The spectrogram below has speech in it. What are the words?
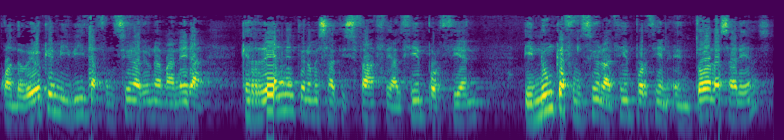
cuando veo que mi vida funciona de una manera que realmente no me satisface al 100% y nunca funciona al 100% en todas las áreas,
